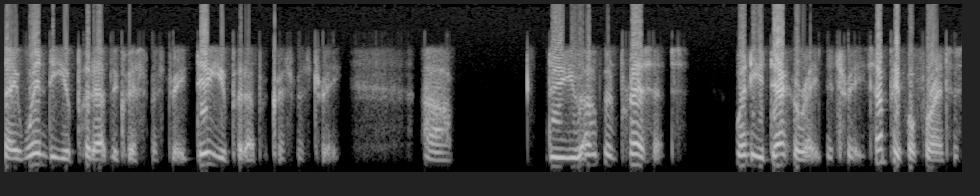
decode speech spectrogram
say, when do you put up the Christmas tree? Do you put up a Christmas tree? Uh, do you open presents? When do you decorate the tree? Some people, for instance,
